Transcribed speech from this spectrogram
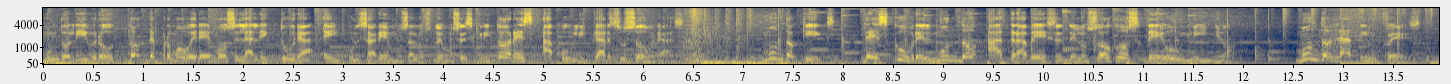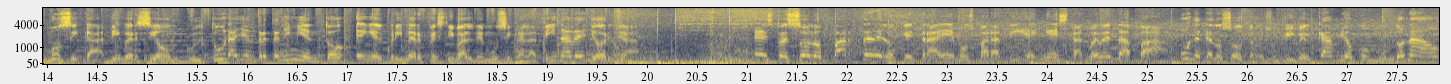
Mundo Libro, donde promoveremos la lectura e impulsaremos a los nuevos escritores a publicar sus obras. Mundo Kicks, descubre el mundo a través de los ojos de un niño. Mundo Latin Fest, música, diversión, cultura y entretenimiento en el primer Festival de Música Latina de Georgia. Esto es solo parte de lo que traemos para ti en esta nueva etapa. Únete a nosotros, vive el cambio con Mundo Now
